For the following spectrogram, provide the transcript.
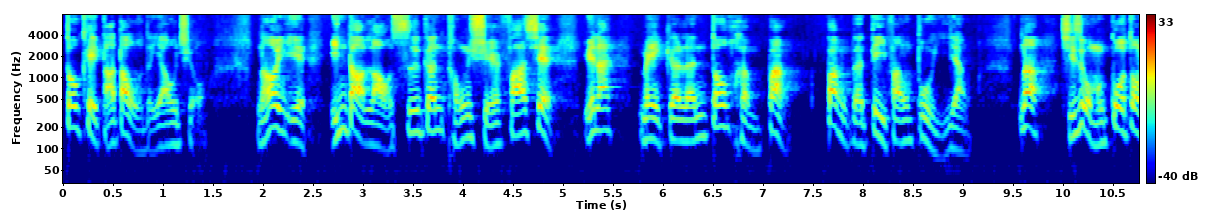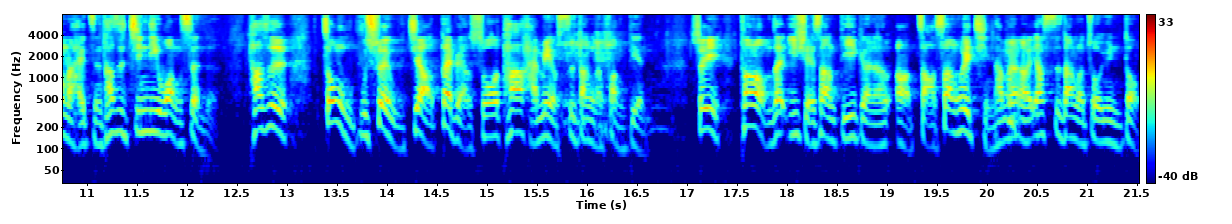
都可以达到我的要求。然后也引导老师跟同学发现，原来每个人都很棒。棒的地方不一样，那其实我们过动的孩子，他是精力旺盛的，他是中午不睡午觉，代表说他还没有适当的放电，所以通常我们在医学上，第一个呢，哦，早上会请他们呃要适当的做运动，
